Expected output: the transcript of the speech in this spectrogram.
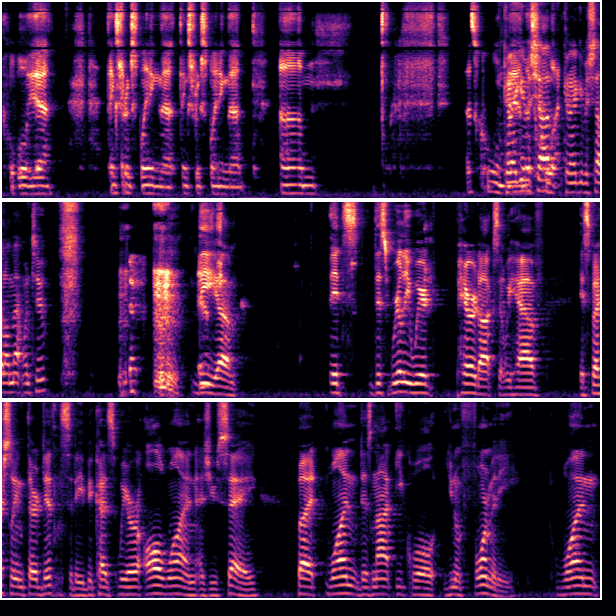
Cool. Yeah. Thanks for explaining that. Thanks for explaining that. Um, that's cool. Can I man. give a That's shot? cool. Can I give a shot on that one too? the um, it's this really weird paradox that we have, especially in third density, because we are all one, as you say, but one does not equal uniformity. One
